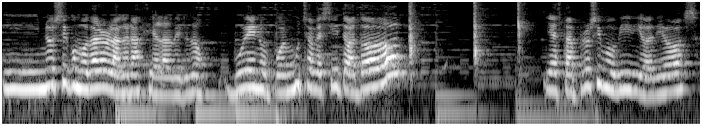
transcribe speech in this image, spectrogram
y no sé cómo daros la gracia, la verdad. Bueno, pues muchos besitos a todos y hasta el próximo vídeo. Adiós.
